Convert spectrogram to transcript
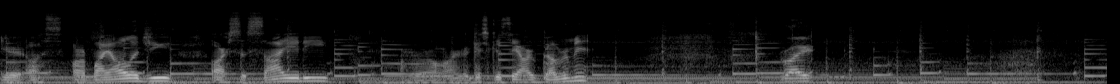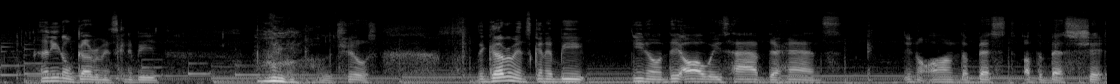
your us our biology our society i guess you could say our government right and you know government's gonna be oh, the chills the government's gonna be, you know, they always have their hands, you know, on the best of the best shit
